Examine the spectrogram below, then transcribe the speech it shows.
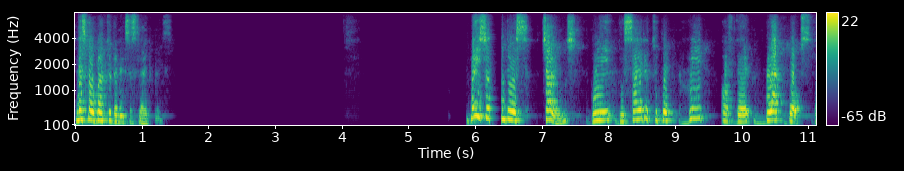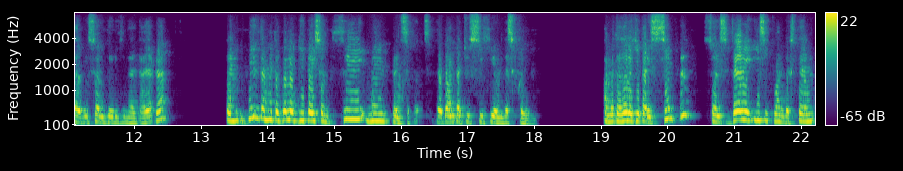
Let's go back to the next slide, please. Based on this challenge, we decided to get rid of the black box that we saw in the original diagram and build a methodology based on three main principles, the one that you see here on the screen. A methodology that is simple, so it's very easy to understand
